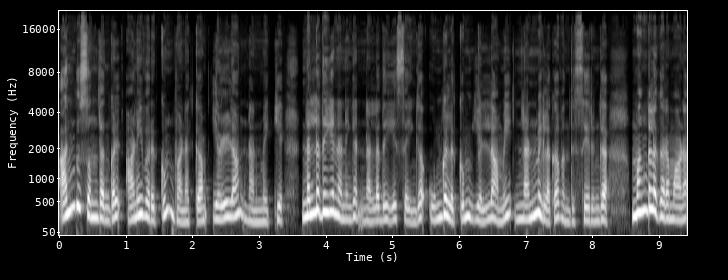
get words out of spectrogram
அன்பு சொந்தங்கள் அனைவருக்கும் வணக்கம். எல்லாம் நன்மைக்கு. நல்லதையே நினைங்க நல்லதையே செய்யுங்க. உங்களுக்கும் எல்லாமே நன்மைகளாக வந்து சேருங்க. மங்களகரமான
